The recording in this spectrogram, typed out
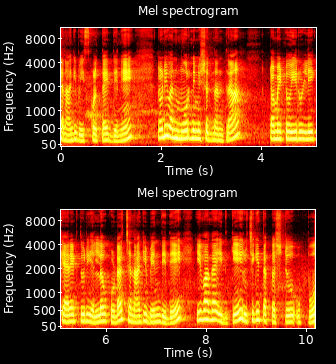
ಚೆನ್ನಾಗಿ ಬೇಯಿಸ್ಕೊಳ್ತಾ ಇದ್ದೇನೆ. ನೋಡಿ, ಒಂದು ಮೂರು ನಿಮಿಷದ ನಂತರ ಟೊಮೆಟೊ, ಈರುಳ್ಳಿ, ಕ್ಯಾರೆಟ್, ತುರಿ ಎಲ್ಲವೂ ಕೂಡ ಚೆನ್ನಾಗಿ ಬೆಂದಿದೆ. ಇವಾಗ ಇದಕ್ಕೆ ರುಚಿಗೆ ತಕ್ಕಷ್ಟು ಉಪ್ಪು,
